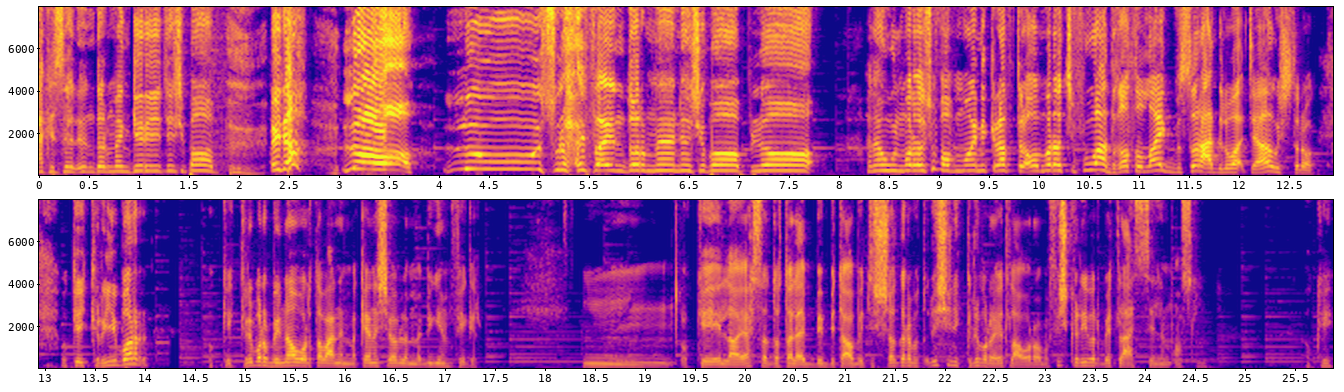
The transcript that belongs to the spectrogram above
حاجة زي ال Enderman جريت يا شباب إيه ده؟ لا! لا! سلحفاة Enderman يا شباب لا! أنا اول مرة اشوفها في Minecraft اول مرة تشوفوها اضغطوا like بسرعة دلوقتي ها واشتراك. Okay creeper. Okay creeper بينور طبعا المكان يا شباب لما بيجي ينفجر. امم okay إيه اللي هيحصل؟ ده طالع البيت بتاعه بيت الشجرة. ما تقوليش إن ال creeper هيطلع وراه. مفيش creeper بيطلع السلم أصلا. Okay.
